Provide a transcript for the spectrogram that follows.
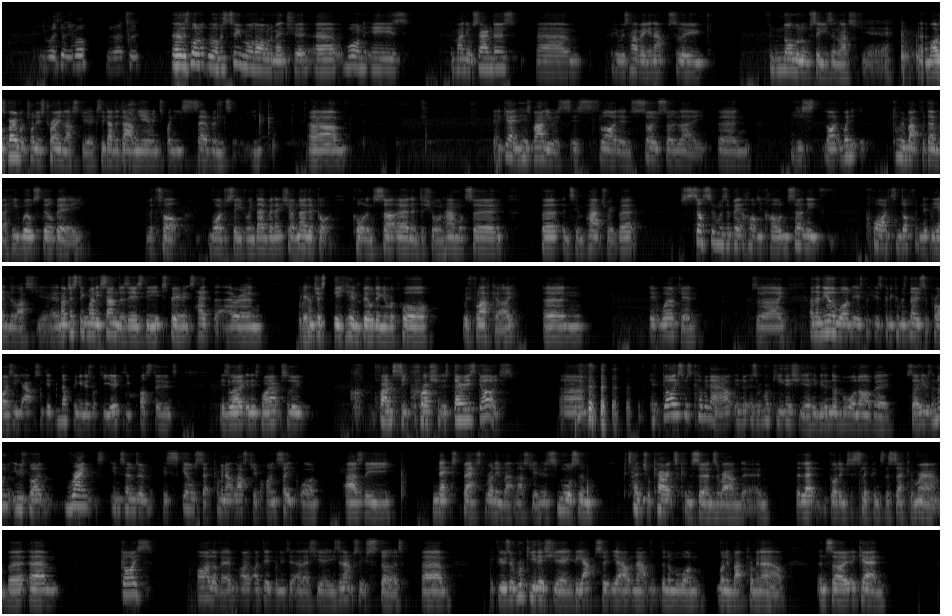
you boys got any more? You add to? Uh, there's one. Well, there's two more that I want to mention. Uh, one is Emmanuel Sanders, um, who was having an absolute phenomenal season last year. Um, I was very much on his train last year because he'd had a down year in 2017. Um, again, his value is, is sliding so so late, and he's like when coming back for Denver, he will still be the top wide receiver in Denver next year. I know they've got Courtland Sutton and DaeSean Hamilton, but and Tim Patrick, but Sutton was a bit hot and cold, and certainly quietened off at the end of last year. And I just think Manny Sanders is the experienced head there, and I can just see him building a rapport with Flacco and it working. So, and then the other one is is going to come as no surprise. He absolutely did nothing in his rookie year because he busted his leg, and it's my absolute fantasy crush. And it's Derrius Guice. Um, if Guice was coming out in the, as a rookie this year, he'd be the number one RB. So he was the number. He was like ranked in terms of his skill set coming out last year behind Saquon as the next best running back last year. And it was more some potential character concerns around him that let got him to slip into the second round. But um, I love him. I, I did when he was at LSU. He's an absolute stud. Um, if he was a rookie this year, he'd be absolutely out and out the, the number one running back coming out. And so again,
